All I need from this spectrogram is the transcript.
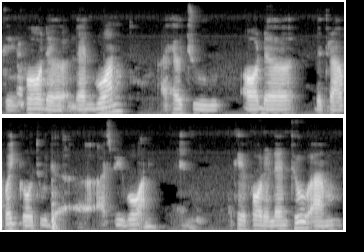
okay for the LAN 1 I have to order the traffic go to the uh, ISP1 and okay for the LAN 2 um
